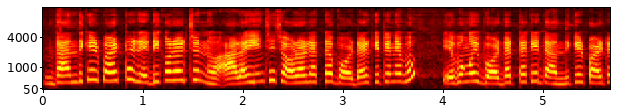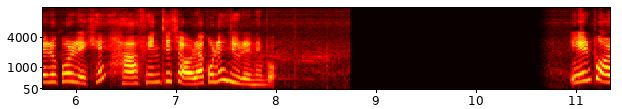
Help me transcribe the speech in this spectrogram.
ডান দিকের পার্টটা রেডি করার জন্য আড়াই ইঞ্চি চওড়ার একটা বর্ডার কেটে নেব এবং ওই বর্ডারটাকে ডান দিকের পার্টের ওপর রেখে হাফ ইঞ্চি চওড়া করে জুড়ে নেব। এরপর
